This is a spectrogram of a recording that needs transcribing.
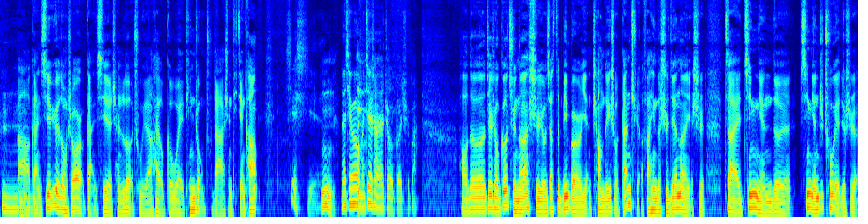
嗯啊，感谢悦动首尔，感谢陈乐、楚源，还有各位听众，祝大家身体健康。谢谢。嗯，那请为我们介绍一下这首歌曲吧。好的，这首歌曲呢是由 Justin Bieber 演唱的一首单曲啊，发行的时间呢也是在今年的新年之初，也就是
